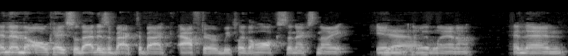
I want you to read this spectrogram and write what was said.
And then the okay, so that is a back to back. After we play the Hawks the next night in, Yeah. in Atlanta, and then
